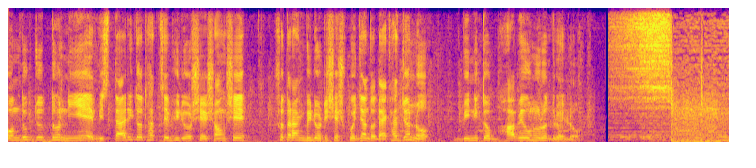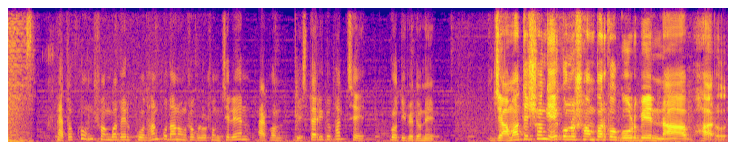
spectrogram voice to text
বন্দুকযুদ্ধ নিয়ে বিস্তারিত থাকছে ভিডিও শেষ অংশে। সুতরাং ভিডিওটি শেষ পর্যন্ত দেখার জন্য বিনীতভাবে অনুরোধ রইল। এতক্ষণ সংবাদের প্রধান প্রধান অংশগুলো শুনছিলেন। এখন বিস্তারিত থাকছে প্রতিবেদনে। জামাতের সঙ্গে কোনো সম্পর্ক গড়বে না ভারত।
